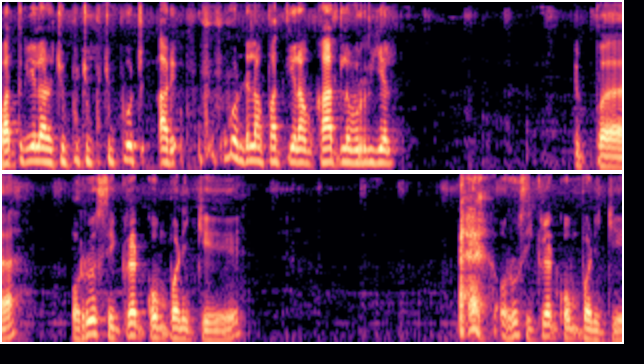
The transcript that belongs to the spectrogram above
பத்திரியெல்லாம் சுப்பு சுப்பு சுப்பு அடி அப்படி கொண்டெல்லாம் பத்தியெல்லாம் காற்றுல விடுறியல் இப்போ ஒரு சீக்ரெட் கம்பெனிக்கு ஒரு சீக்ரெட் கம்பெனிக்கு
